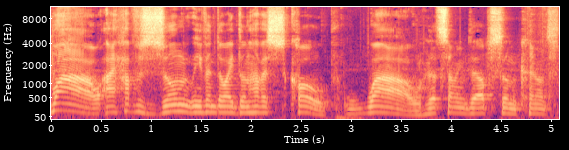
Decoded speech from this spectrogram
Wow, I have zoom even though I don't have a scope. Wow, that's something the Epsilon cannot...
